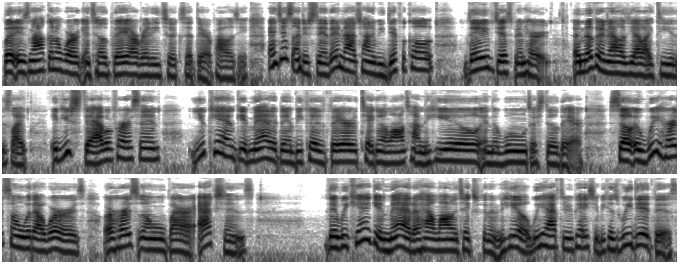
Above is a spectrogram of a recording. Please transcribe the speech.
But it's not going to work until they are ready to accept their apology. And just understand, they're not trying to be difficult, they've just been hurt. Another analogy I like to use is like, if you stab a person, you can't get mad at them because they're taking a long time to heal and the wounds are still there. So if we hurt someone with our words or hurt someone by our actions, then we can't get mad at how long it takes for them to heal. We have to be patient because we did this.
